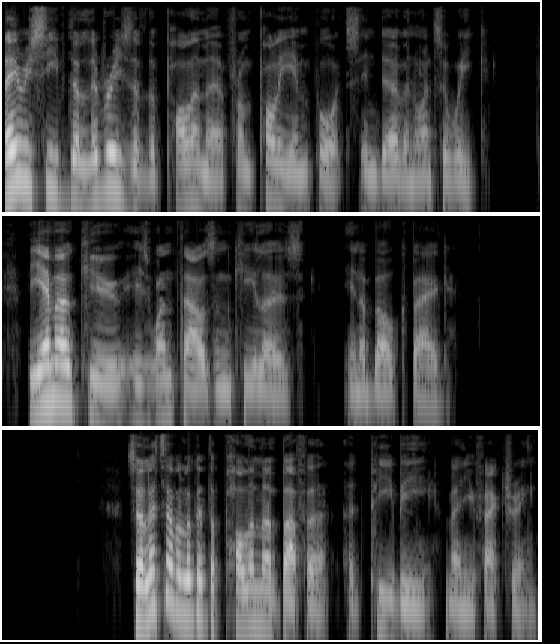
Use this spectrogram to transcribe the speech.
They receive deliveries of the polymer from Poly Imports in Durban once a week. The MOQ is 1,000 kilos in a bulk bag. So let's have a look at the polymer buffer at PB manufacturing.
